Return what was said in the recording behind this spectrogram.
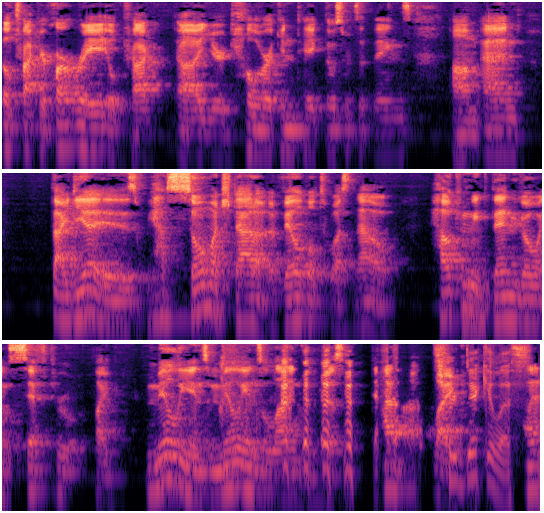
it'll track your heart rate, it'll track uh, your caloric intake, those sorts of things. Um, and the idea is we have so much data available to us now. How can we then go and sift through like millions, millions of lines of just data? Like it's ridiculous. Uh,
